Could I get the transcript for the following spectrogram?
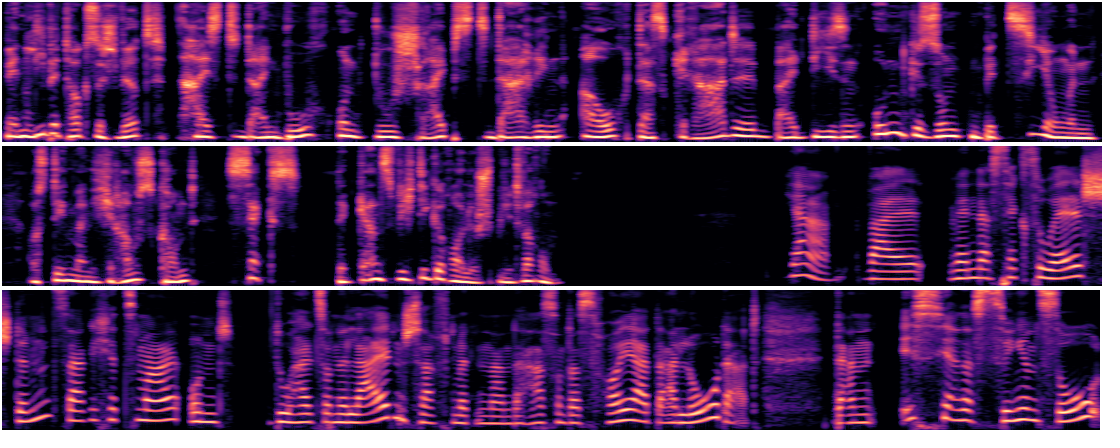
Wenn Liebe toxisch wird, heißt dein Buch und du schreibst darin auch, dass gerade bei diesen ungesunden Beziehungen, aus denen man nicht rauskommt, Sex eine ganz wichtige Rolle spielt. Warum? Ja, weil wenn das sexuell stimmt, sage ich jetzt mal, und du halt so eine Leidenschaft miteinander hast und das Feuer da lodert, dann ist ja das zwingend so,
